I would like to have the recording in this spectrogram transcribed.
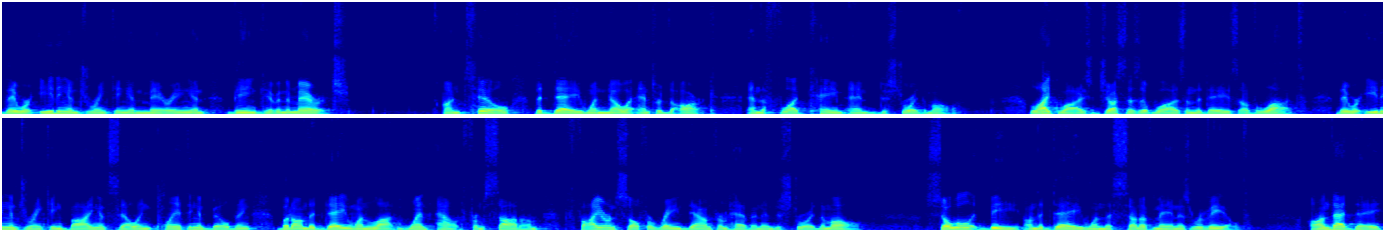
They were eating and drinking and marrying and being given in marriage until the day when Noah entered the ark and the flood came and destroyed them all. Likewise, just as it was in the days of Lot, they were eating and drinking, buying and selling, planting and building. But on the day when Lot went out from Sodom, fire and sulfur rained down from heaven and destroyed them all. So will it be on the day when the Son of Man is revealed. On that day,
